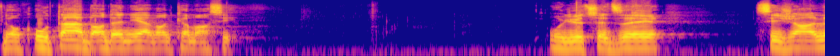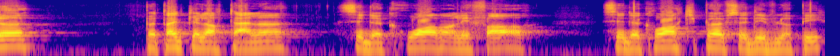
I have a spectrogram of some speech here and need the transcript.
Donc, autant abandonner avant de commencer. Au lieu de se dire, ces gens-là, peut-être que leur talent, c'est de croire en l'effort, c'est de croire qu'ils peuvent se développer.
